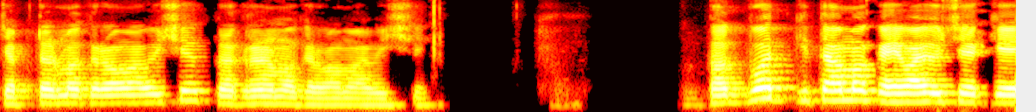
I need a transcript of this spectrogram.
ચેપ્ટરમાં કરવામાં આવી છે, પ્રકરણમાં કરવામાં આવી છે. ભગવદ્ ગીતામાં કહેવાયું છે કે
